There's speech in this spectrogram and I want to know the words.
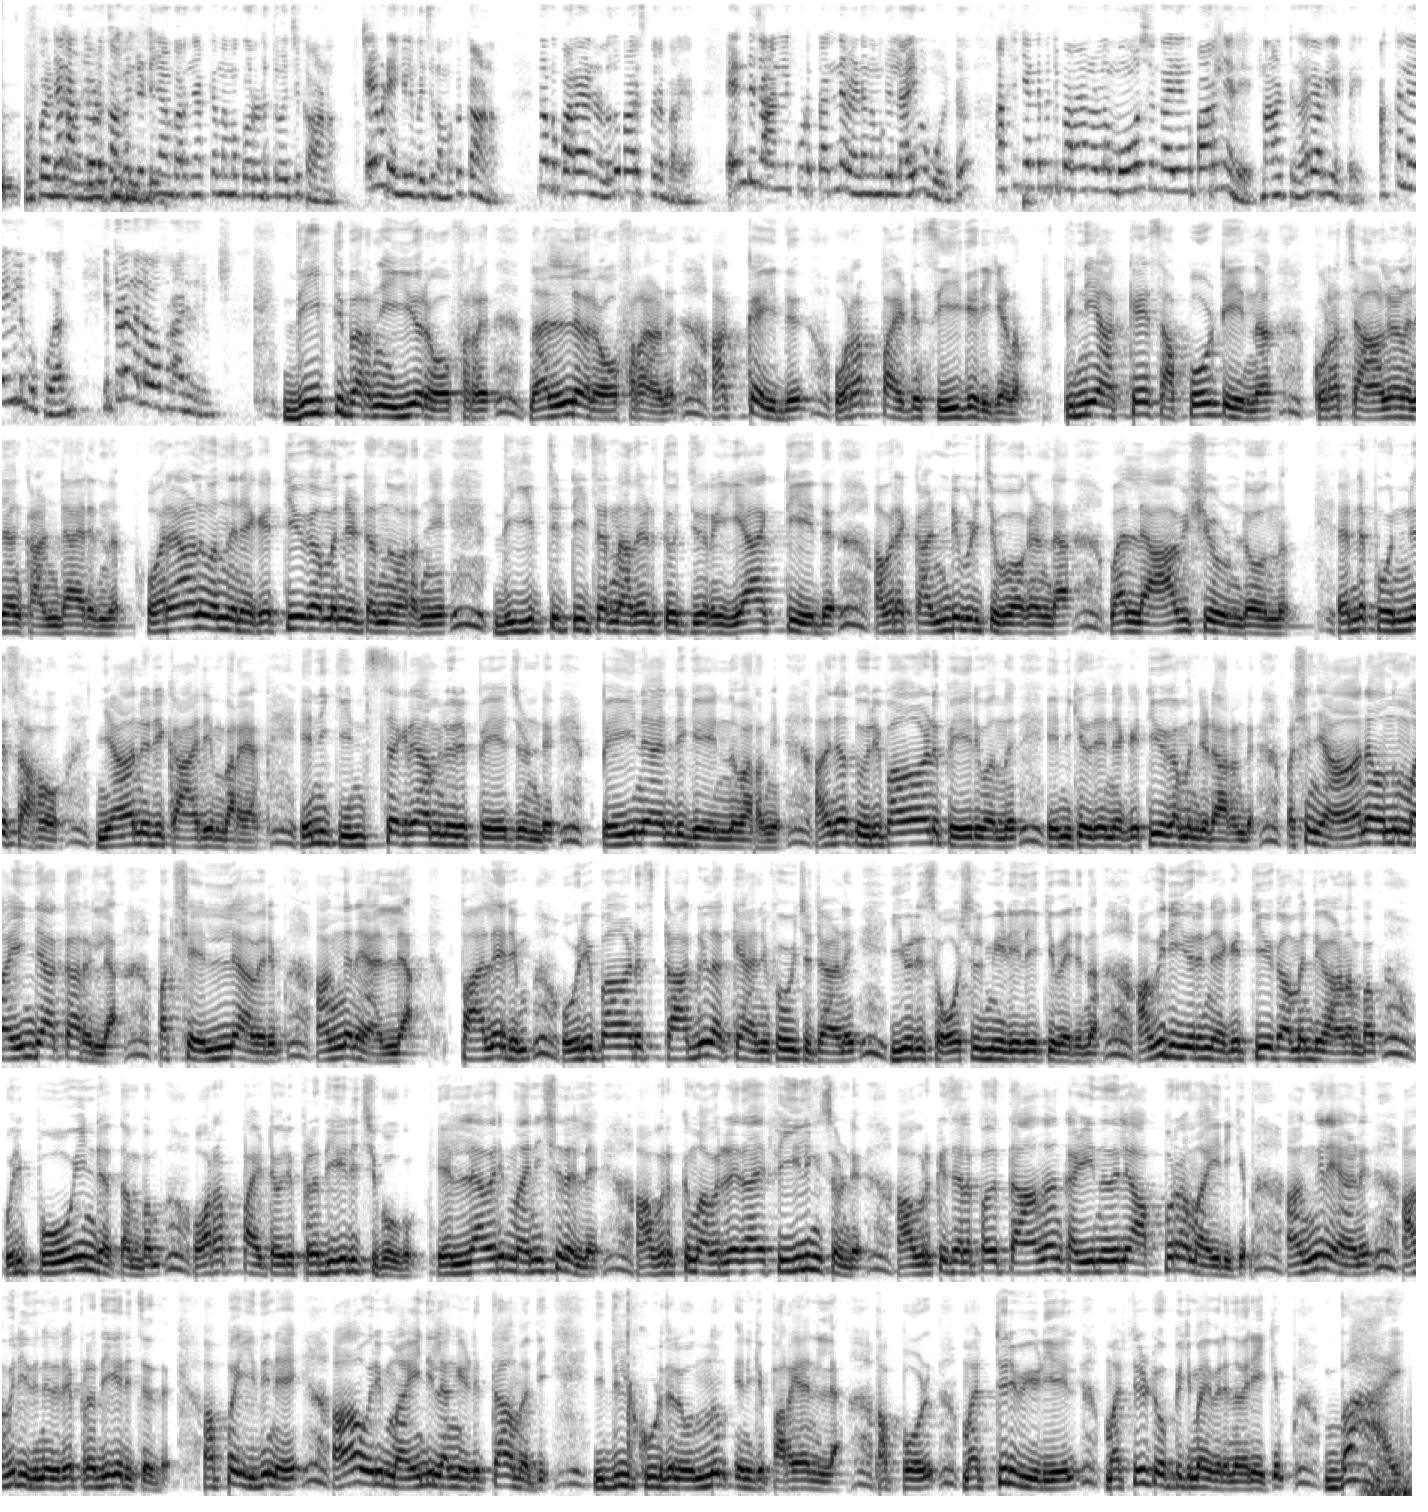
ഞാൻ പറഞ്ഞൊക്കെ നമുക്ക് ഒരിടത്ത് വെച്ച് കാണാം. എവിടെയെങ്കിലും വെച്ച് നമുക്ക് കാണാം. നമുക്ക് പറയാനുള്ളത് പരസ്പരം പറയാം. എന്റെ ചാനലിൽ കൂടെ തന്നെ വേണം നമുക്ക് ലൈവ് പോയിട്ട് അക്കയ്ക്ക് എന്നെ പറ്റി പറയാനുള്ള മോശം കാര്യങ്ങൾ നാട്ടുകാർ അറിയട്ടെ അക്ക ലൈവിൽ ഇത്ര നല്ല ഓഫർ ആര് തരും? ദീപ്തി പറഞ്ഞ ഈ ഒരു ഓഫർ നല്ല നല്ലൊരു ഓഫറാണ്. അക്ക ഇത് ഉറപ്പായിട്ടും സ്വീകരിക്കണം. പിന്നെ അക്കയെ സപ്പോർട്ട് ചെയ്യുന്ന കുറച്ച് ആളുകളെ ഞാൻ കണ്ടായിരുന്നു. ഒരാൾ വന്ന് നെഗറ്റീവ് കമന്റ് ഇട്ടെന്ന് പറഞ്ഞ് ദീപ്തി ടീച്ചറിന് അതെടുത്ത് വെച്ച് റിയാക്ട് ചെയ്ത് അവരെ കണ്ടുപിടിച്ച് പോകേണ്ട വല്ല ആവശ്യമുണ്ടോ എന്ന് എന്റെ പൊന്നു സഹോ ഞാനൊരു കാര്യം പറയാം. എനിക്ക് ഇൻസ്റ്റാഗ്രാമിൽ ഒരു പേജ് ഉണ്ട് പെയിൻ ആൻഡ് ഗെയിൻ എന്ന് പറഞ്ഞ്. അതിനകത്ത് ഒരുപാട് പേര് വന്ന് എനിക്കെതിരെ നെഗറ്റീവ് കമന്റ് ഇടാറുണ്ട്. പക്ഷെ ഞാനൊന്നും മൈൻഡ് ആക്കാറില്ല. പക്ഷെ എല്ലാവരും അങ്ങനെയല്ല. പലരും ഒരുപാട് സ്ട്രഗിൾ ഒക്കെ അനുഭവിച്ചിട്ടാണ് ഈ ഒരു സോഷ്യൽ മീഡിയയിലേക്ക് വരുന്ന. അവർ ഈ ഒരു നെഗറ്റീവ് കമന്റ് കാണുമ്പം ഒരു പോയിന്റ് എത്തുമ്പം ഉറപ്പായിട്ട് അവർ പ്രതികരിച്ചു പോകും. എല്ലാവരും മനുഷ്യരല്ലേ? അവർക്കും അവരുടേതായ ഫീലിങ്സ് ഉണ്ട്. അവർക്ക് ചിലപ്പോൾ അത് താങ്ങാൻ കഴിയുന്നതിൽ അപ്പുറമായിരിക്കും. അങ്ങനെയാണ് അവർ ഇതിനെതിരെ പ്രതികരിച്ചത്. അപ്പോൾ ഇതിനെ ആ ഒരു മൈൻഡിൽ അങ്ങ് എടുത്താൽ മതി. ഇതിൽ കൂടുതൽ ഒന്നും എനിക്ക് പറയാനില്ല. അപ്പോൾ മറ്റൊരു വീഡിയോയിൽ മറ്റൊരു ടോപ്പിക്കുമായി വരുന്നവരേക്കും. ബായ്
